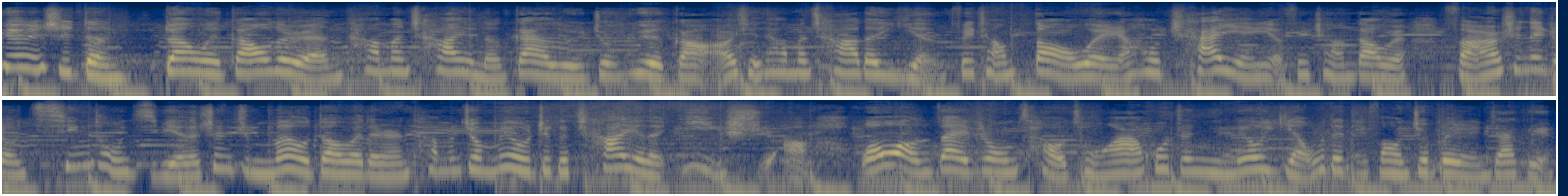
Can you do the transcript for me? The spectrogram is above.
越是等段位高的人，他们插眼的概率就越高，而且他们插的眼非常到位，然后拆眼也非常到位。反而是那种青铜级别的，甚至没有段位的人，他们就没有这个插眼的意识啊。往往在这种草丛啊，或者你没有眼位的地方，就被人家给。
